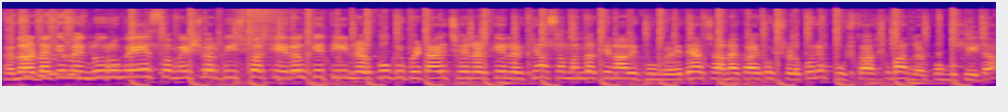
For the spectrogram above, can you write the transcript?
कर्नाटक के मंगलुरु में सोमेश्वर बीच पर केरल के तीन लड़कों की पिटाई, छह लड़के लड़कियाँ समंदर किनारे घूम रहे थे। अचानक आए कुछ लड़कों ने पूछताछ के बाद लड़कों को पीटा।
